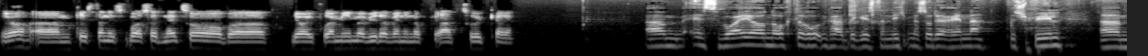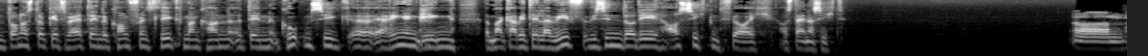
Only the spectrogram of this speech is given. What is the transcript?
ja, ähm, gestern war es halt nicht so, aber ja, ich freue mich immer wieder, wenn ich nach Graz zurückkehre. Ähm, es war ja nach der roten Karte gestern nicht mehr so der Renner, das Spiel. Ähm, Donnerstag geht es weiter in der Conference League. Man kann den Gruppensieg äh, erringen gegen Maccabi Tel Aviv. Wie sind da die Aussichten für euch aus deiner Sicht? Ähm,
